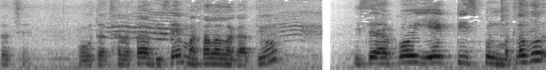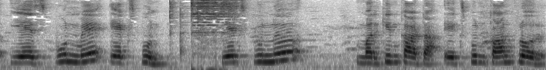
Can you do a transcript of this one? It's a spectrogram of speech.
सच है। बहुत अच्छा रहता अब इसे मसाला लगाती हूँ। इसे आपको एक टीस्पून मतलब ये स्पून में एक स्पून एक स्पून मरकिन का आटा एक स्पून कॉर्नफ्लोर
